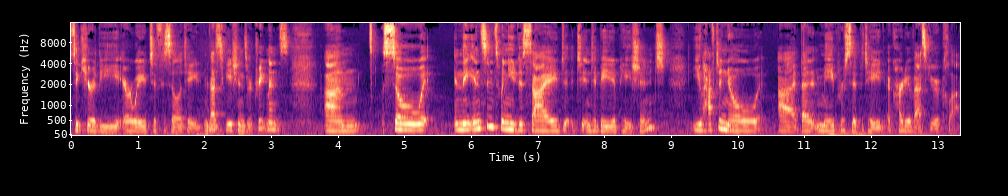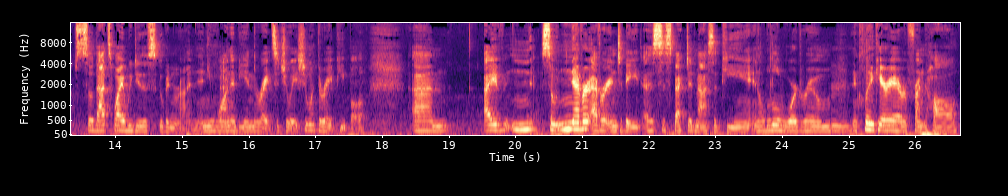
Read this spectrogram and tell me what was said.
secure the airway to facilitate mm-hmm. investigations or treatments. Um, so, in the instance when you decide to intubate a patient, you have to know uh, that it may precipitate a cardiovascular collapse. So that's why we do the scoop and run, and you want to be in the right situation with the right people. Um, I've n- so never ever intubate a suspected massive P in a little ward room, in a clinic area or front hall.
